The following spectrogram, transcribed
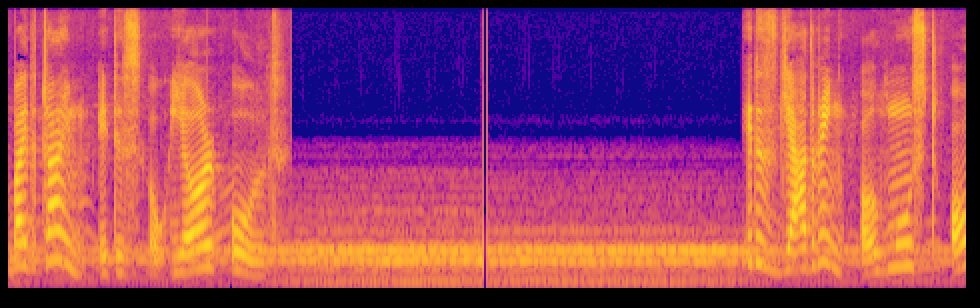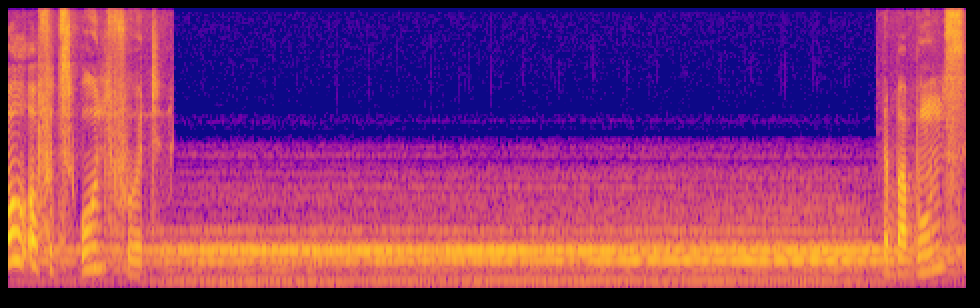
By the time it is a year old, it is gathering almost all of its own food. The baboons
